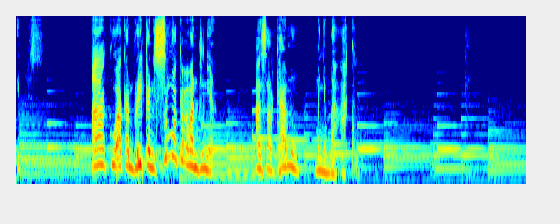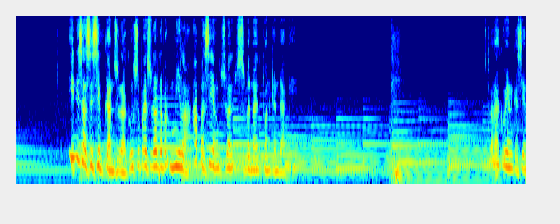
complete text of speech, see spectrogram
Iblis. Aku akan berikan semua kemewahan dunia. Asal kamu menyembah aku. Ini saya sisipkan saudaraku supaya saudara dapat memilah apa sih yang sebenarnya Tuhan kehendaki. Saudaraku yang kasihan,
